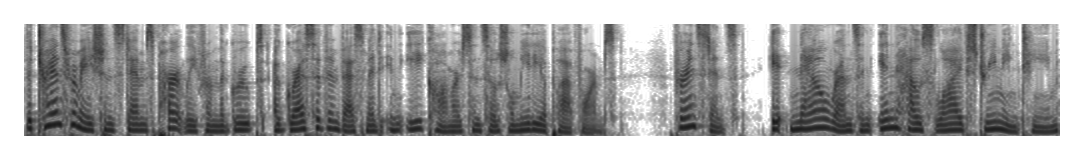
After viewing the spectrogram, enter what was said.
The transformation stems partly from the group's aggressive investment in e commerce and social media platforms. For instance, it now runs an in house live streaming team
